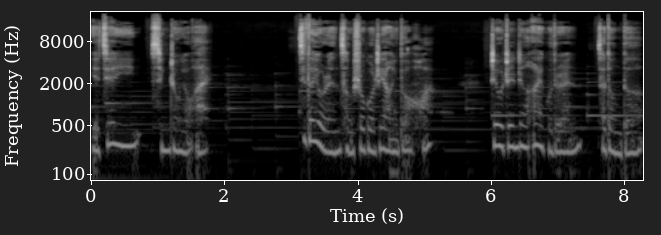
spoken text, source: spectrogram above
也皆因心中有爱。记得有人曾说过这样一段话：只有真正爱过的人，才懂得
